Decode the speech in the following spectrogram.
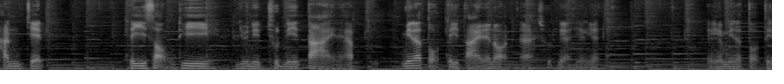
พันเจ็ดตีสองทียูนิตชุดนี้ตายนะครับมินาโตะตีตายแน่นอนอะชุดเนี้ยอย่างเงี้ย อย่างเงี้ยมินาโตะตี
